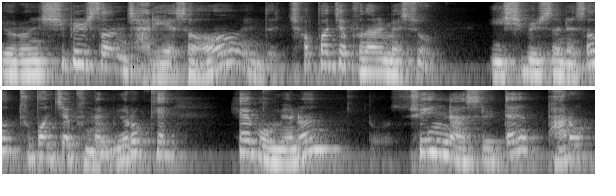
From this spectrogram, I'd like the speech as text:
요런 11선 자리에서 첫 번째 분할 매수 21선에서 두 번째 분할 이렇게 해 보면은 또 수익 났을 때 바로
